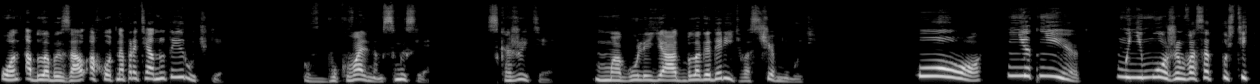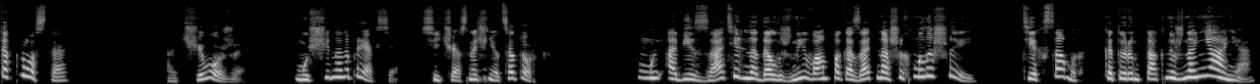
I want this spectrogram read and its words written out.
Он облобызал охотно протянутые ручки. «В буквальном смысле. Скажите, могу ли я отблагодарить вас чем-нибудь?» «О, нет-нет, мы не можем вас отпустить так просто!» «Отчего же?» Мужчина напрягся. Сейчас начнется торг. «Мы обязательно должны вам показать наших малышей!» Тех самых, которым так нужна няня.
